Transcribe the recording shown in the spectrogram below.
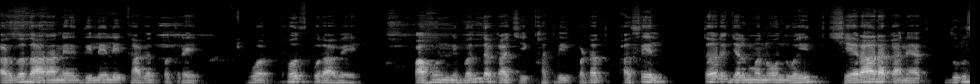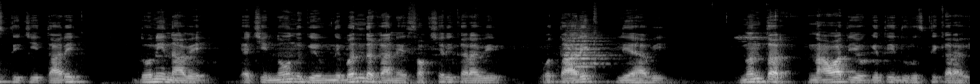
अर्जदाराने दिलेली कागदपत्रे व ठोस पुरावे पाहून निबंधकाची खात्री पटत असेल तर जन्म नोंद वहीत शेरा रकान्यात दुरुस्तीची तारीख दोन्ही नावे याची नोंद घेऊन निबंधकाने स्वाक्षरी करावी व तारीख लिहावी. नंतर नावात योग्य ती दुरुस्ती करावी.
